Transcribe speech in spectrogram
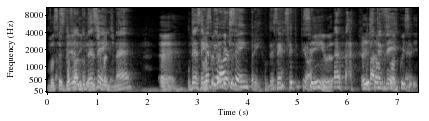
Você, Você tá vê falando ali do desenho, uma. né? É. O desenho Você é vê ali pior que- sempre. O desenho é sempre pior. Sim, a o gente tava TV. com isso. é.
